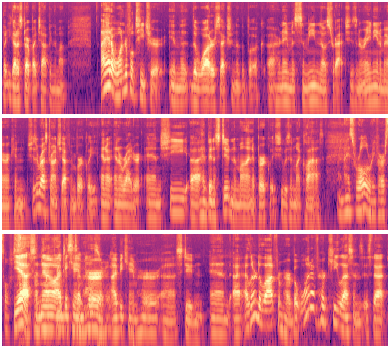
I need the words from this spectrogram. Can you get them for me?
But you got to start by chopping them up. I had a wonderful teacher in the, the water section of the book. Uh, her name is Samin Nosrat. She's an Iranian American. She's a restaurant chef in Berkeley and a, and a writer. And she uh, had been a student of mine at Berkeley. She was in my class. A nice role reversal. Yes, and now I became her. I became her uh, student, and I, I learned a lot from her. But one of her key lessons is that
